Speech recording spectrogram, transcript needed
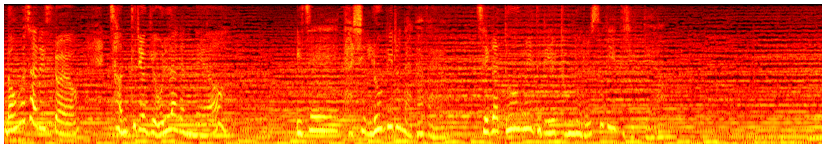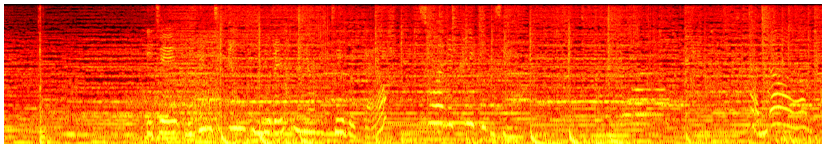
너무 잘했어요. 전투력이 올라갔네요. 이제 다시 로비로 나가봐요. 제가 도움을 드릴 동료를 소개해 드릴게요. 이제 믿음직한 동료를 한 명 구해볼까요? 소환을 클릭해보세요. 반가워요.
